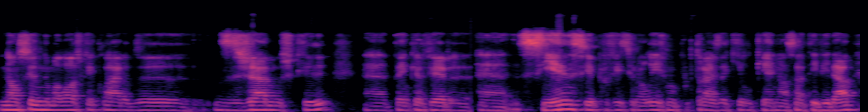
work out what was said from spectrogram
não sendo numa lógica, claro, de desejamos que uh, tem que haver uh, ciência, profissionalismo por trás daquilo que é a nossa atividade,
